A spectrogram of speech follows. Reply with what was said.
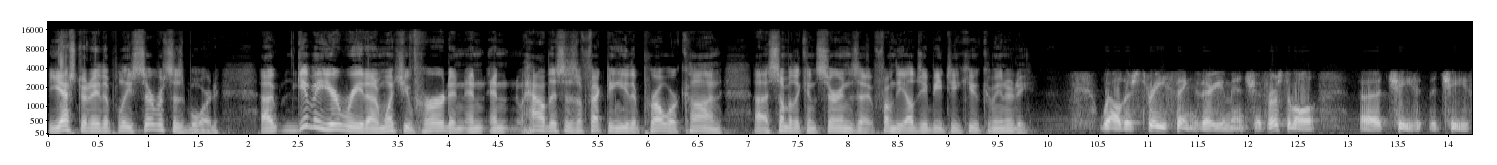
yesterday the Police Services Board. Uh, give me your read on what you've heard and, and, and how this is affecting either pro or con uh, some of the concerns uh, from the LGBTQ community. Well, there's three things there you mentioned. First of all, uh, chief, the chief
